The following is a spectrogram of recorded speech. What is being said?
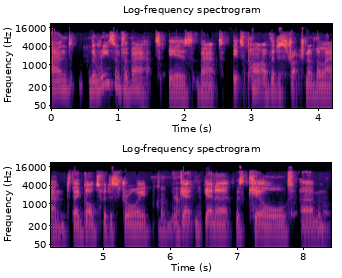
And the reason for that is that it's part of the destruction of the land. Their gods were destroyed. Yeah. Genert was killed. Um,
